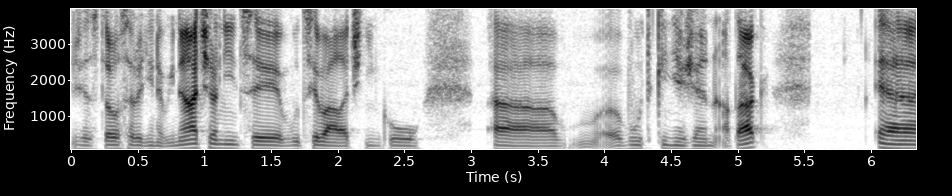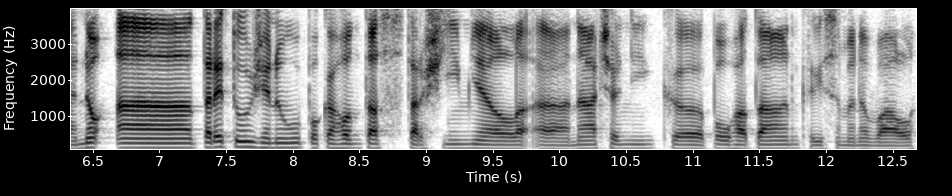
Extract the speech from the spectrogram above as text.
Že z toho se rodí noví náčelníci, vůdci válečníků, uh, vůdkyně žen a tak. Uh, no a tady tu ženu Pocahontas starší měl náčelník uh, Pouhatan, který se jmenoval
